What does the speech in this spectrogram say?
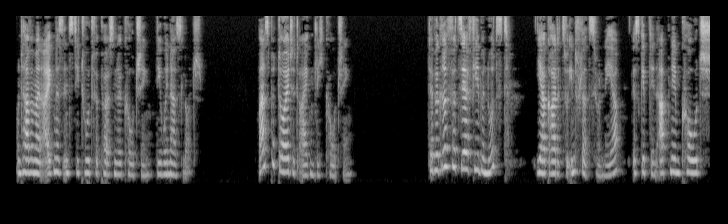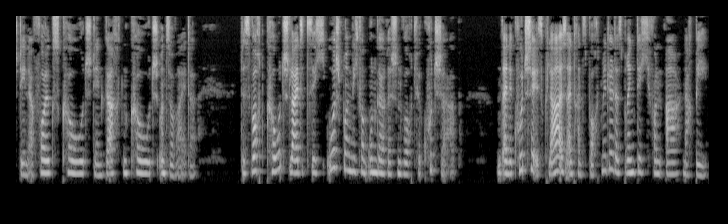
und habe mein eigenes Institut für Personal Coaching, die Winners Lodge. Was bedeutet eigentlich Coaching? Der Begriff wird sehr viel benutzt, ja geradezu inflationär, es gibt den Abnehmcoach, den Erfolgscoach, den Gartencoach und so weiter. Das Wort Coach leitet sich ursprünglich vom ungarischen Wort für Kutsche ab. Und eine Kutsche ist klar, ist ein Transportmittel, das bringt dich von A nach B.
